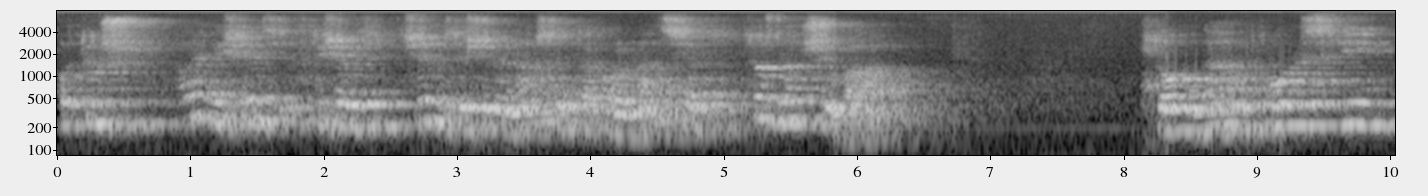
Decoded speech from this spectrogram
Otóż parę miesięcy w 1717 ta koronacja co znaczyła? To naród polski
